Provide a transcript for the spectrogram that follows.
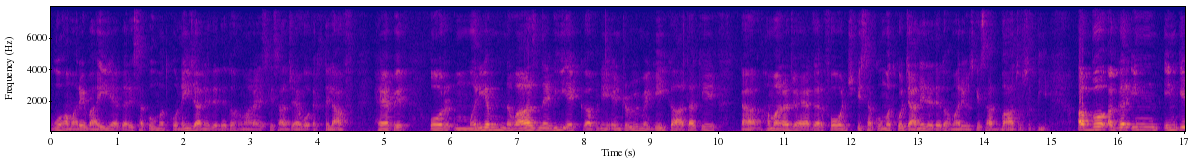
वो हमारे भाई है। अगर इस हकूमत को नहीं जाने देते तो हमारा इसके साथ जो है, वो इख्तलाफ है फिर। और मरियम नवाज़ ने भी एक अपनी इंटरव्यू में यही कहा था कि हमारा जो है, अगर फ़ौज इस हकूमत को जाने देते तो हमारी उसके साथ बात हो सकती है। अब अगर इन, इनके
